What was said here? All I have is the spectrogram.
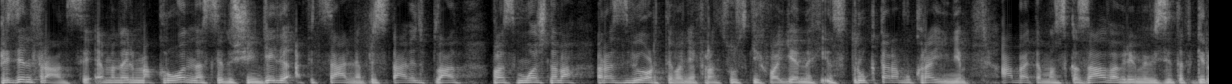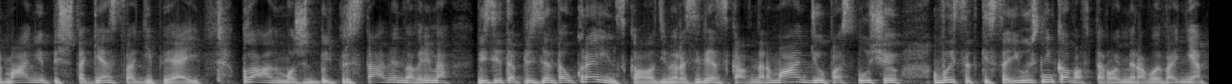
Президент Франции Эммануэль Макрон на следующей неделе официально представит план возможного развертывания французских военных инструкторов в Украине. Об этом он сказал во время визита в Германию, пишет агентство DPI. План может быть представлен во время визита президента украинского Владимира Зеленского в Нормандию по случаю высадки союзников во Второй мировой войне.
